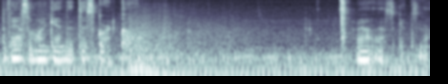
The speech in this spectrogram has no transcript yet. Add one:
But they also want to get in the Discord call. Well, that's good to know.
